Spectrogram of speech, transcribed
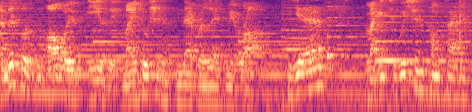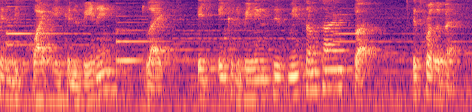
And this wasn't always easy. My intuition has never led me wrong. Yes, my intuition sometimes can be quite inconveniencing. Like it inconveniences me sometimes, but it's for the best.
